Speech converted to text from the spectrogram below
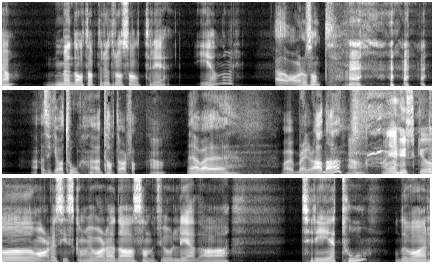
Ja, men da tapte de tross alt 3-1, vel? Ja, det var vel noe sånt. Ja, hvis ikke det var to. Jeg tapte i hvert fall. Ja. Men jeg var, var, ble glad da. Ja. Jeg husker jo, var det sist gang vi var der, da Sandefjord leda 3-2, og det var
